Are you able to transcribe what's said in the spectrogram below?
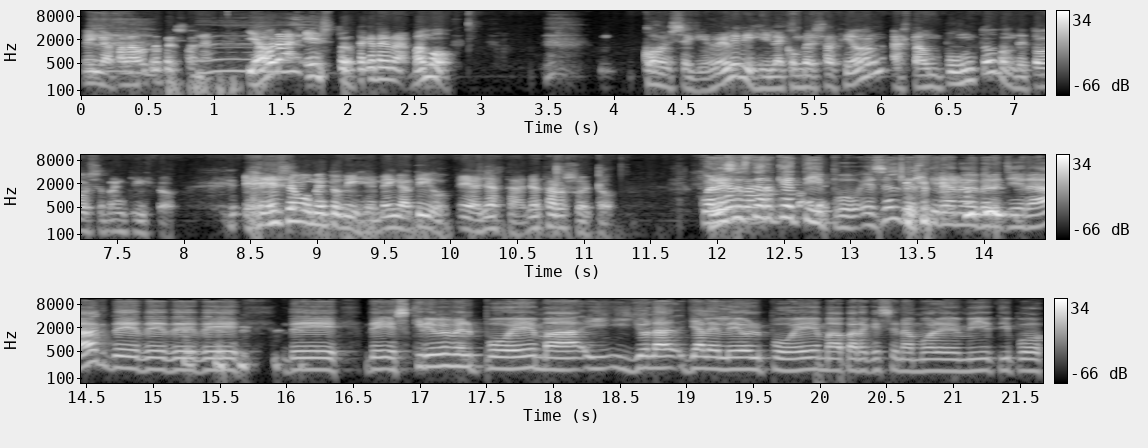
venga, para la otra persona. Y ahora esto, vamos. Conseguir redirigir la conversación hasta un punto donde todo se tranquilizó. En ese momento dije, venga, tío, ya está, ya está resuelto. ¿Cuál es este arquetipo? ¿Es el de Cyrano de Bergerac? De, de, de, de, escríbeme el poema y, yo ya le leo el poema para que se enamore de mí. Tipo,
